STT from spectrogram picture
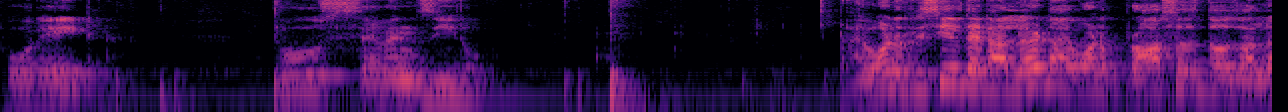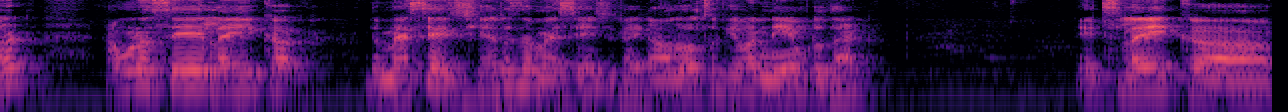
48270. I want to receive that alert, I want to process those alert. I want to say like uh, the message, here is the message, right? I'll also give a name to that. It's like uh,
